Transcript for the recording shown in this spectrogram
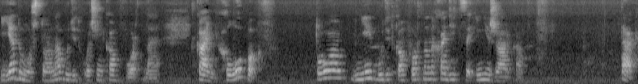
И я думаю, что она будет очень комфортная. Ткань хлопок, то в ней будет комфортно находиться и не жарко. Так,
